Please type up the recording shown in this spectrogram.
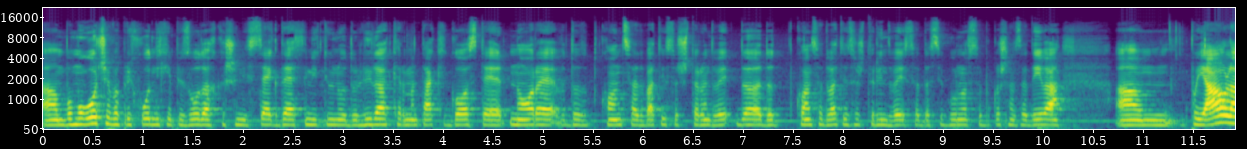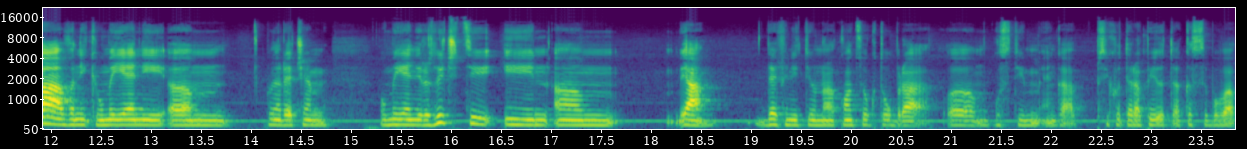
Um, bo mogoče v prihodnih epizodah, ki še ni vse, definitivno dolila, ker imam take goste, nore do konca 2024, do, do konca 2024 da sigurno se bo kakšna zadeva um, pojavila v neki omejeni, um, kako ne rečem, omejeni različici. In um, ja, definitivno na koncu oktobra um, gostim enega psihoterapeuta, ki se bova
